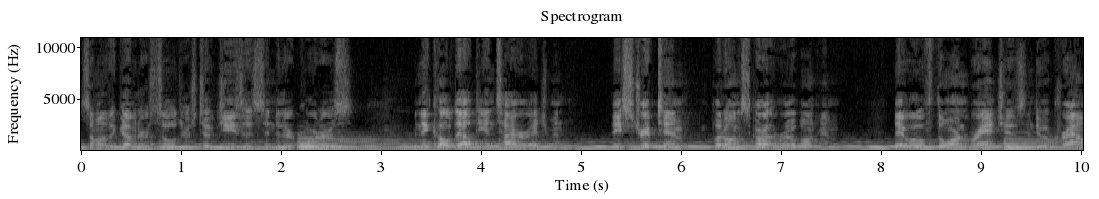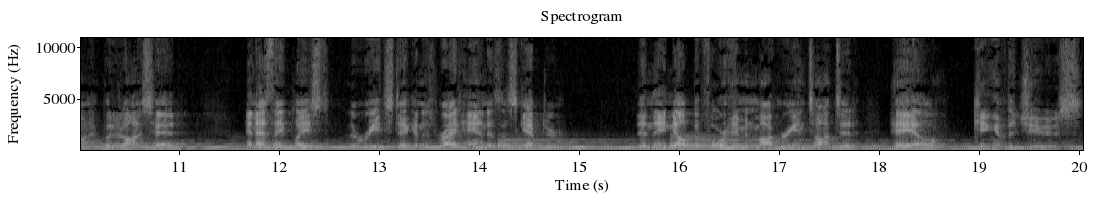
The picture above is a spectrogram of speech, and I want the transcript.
Some of the governor's soldiers took Jesus into their quarters, and they called out the entire regiment. They stripped him and put on a scarlet robe on him. They wove thorn branches into a crown and put it on his head. And as they placed the reed stick in his right hand as a scepter. Then they knelt before him in mockery and taunted, Hail, King of the Jews!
